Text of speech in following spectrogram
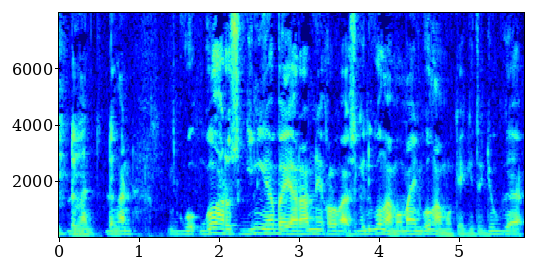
dengan dengan gue gue harus gini ya bayarannya. Kalau nggak segini gue nggak mau main gue nggak mau kayak gitu juga.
